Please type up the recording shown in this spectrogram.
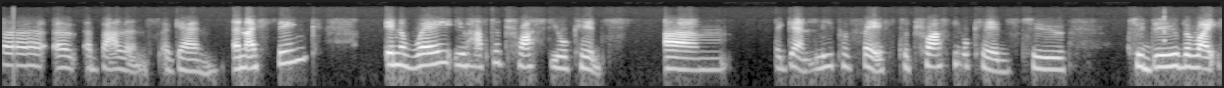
a, a, a balance again, and I think in a way you have to trust your kids. Um, again, leap of faith to trust your kids to to do the right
